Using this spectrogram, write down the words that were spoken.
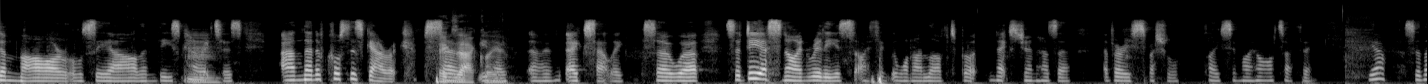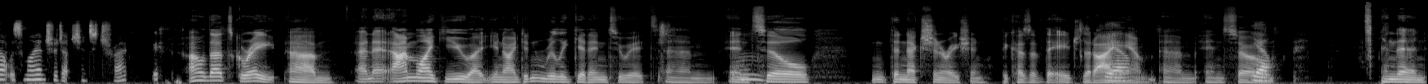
Damar or Ziyal and these hmm. characters. Mm. And then, of course, there's Garak. So, exactly. You know, uh, exactly. So, uh, so DS9 really is, I think, the one I loved. But Next Gen has a, a very special place in my heart. I think. Yeah. So that was my introduction to Trek. oh, that's great. Um, and I- I'm like you. I you know I didn't really get into it um, until the next generation because of the age that I Yeah. am, um, and so Yeah. and then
